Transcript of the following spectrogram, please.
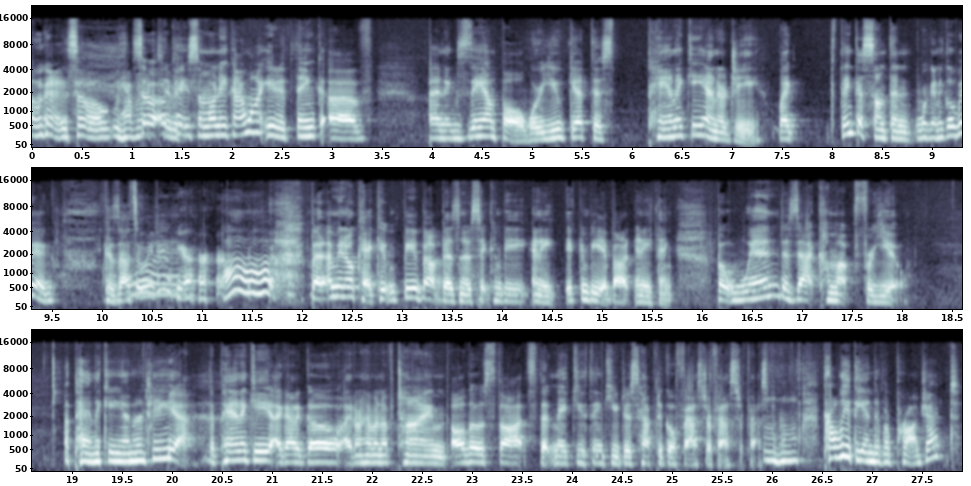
Okay, so we have an So activity. okay, so Monique, I want you to think of an example where you get this panicky energy. Like think of something. We're going to go big because that's what we do here. Ah. but I mean, okay, it can be about business. It can be any. It can be about anything. But when does that come up for you? A panicky energy. Yeah, the panicky. I got to go. I don't have enough time. All those thoughts that make you think you just have to go faster, faster, faster. probably at the end of a project.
